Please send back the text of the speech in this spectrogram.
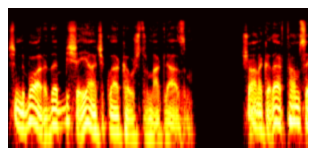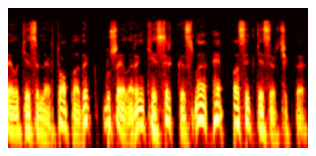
Şimdi bu arada bir şeyi açıklığa kavuşturmak lazım. Şu ana kadar tam sayılı kesirleri topladık. Bu sayıların kesir kısmı hep basit kesir çıktı.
